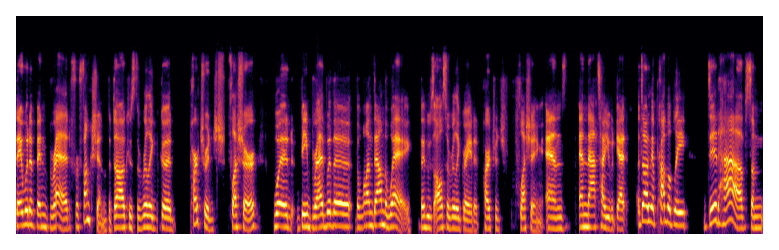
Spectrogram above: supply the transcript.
they would have been bred for function. The dog who's the really good partridge flusher would be bred with a the one down the way the, who's also really great at partridge flushing and and that's how you would get a dog that probably did have some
